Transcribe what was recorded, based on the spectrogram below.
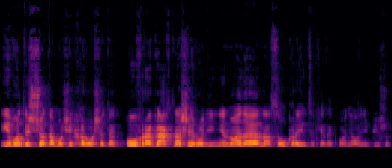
И вот еще там очень хорошее, так, о врагах нашей Родине. Ну, это о нас, о украинцах, я так понял, они пишут.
